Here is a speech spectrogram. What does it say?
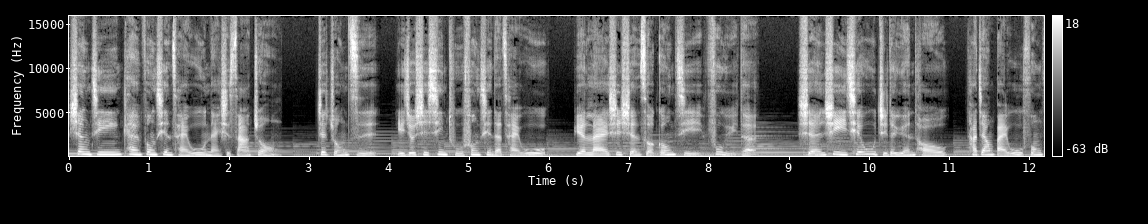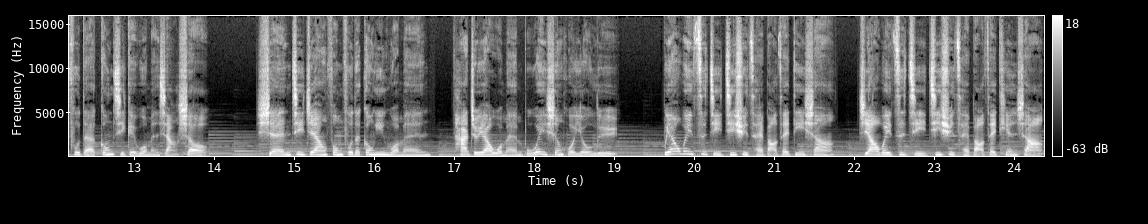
圣经看奉献财物乃是撒种，这种子也就是信徒奉献的财物，原来是神所供给赋予的。神是一切物质的源头，他将百物丰富的供给给我们享受。神既这样丰富的供应我们，他就要我们不为生活忧虑，不要为自己积蓄财宝在地上，只要为自己积蓄财宝在天上。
